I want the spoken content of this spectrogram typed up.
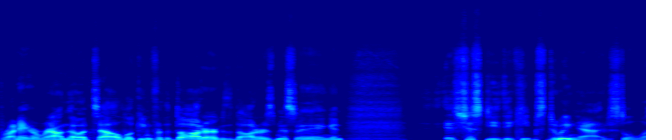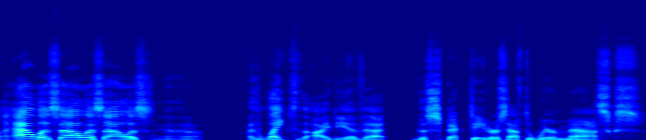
running around the hotel looking for the daughter because the daughter is missing. And it's just, it keeps doing that. It's still Alice, Alice, Alice. Yeah. I liked the idea that the spectators have to wear masks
